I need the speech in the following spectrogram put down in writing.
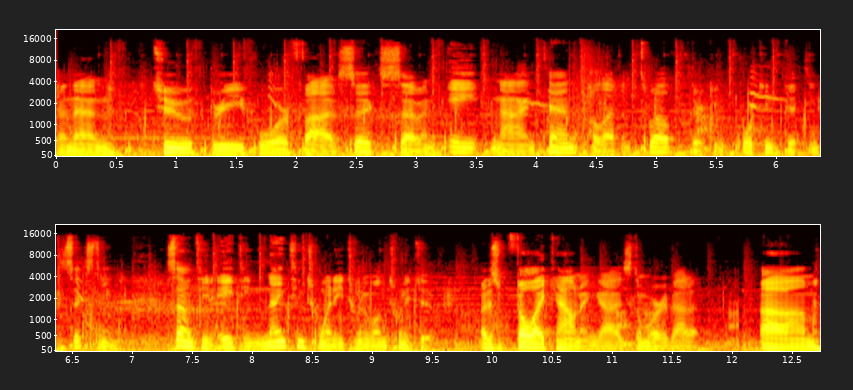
And then 2, 3, 4, 5, 6, 7, 8, 9, 10, 11, 12, 13, 14, 15, 16, 17, 18, 19, 20, 21, 22. I just felt like counting, guys. Don't worry about it. Um,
